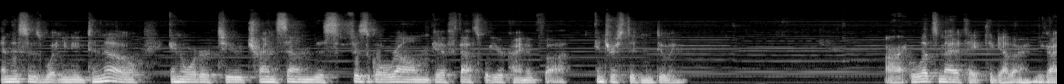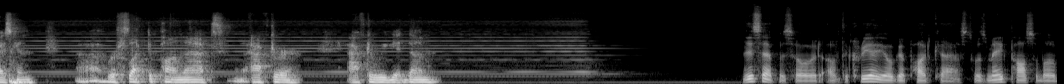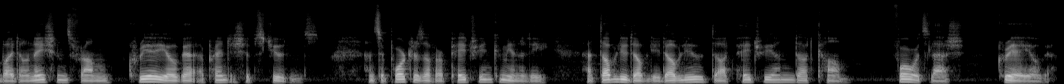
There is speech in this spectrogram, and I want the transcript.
And this is what you need to know in order to transcend this physical realm if that's what you're kind of uh, interested in doing. All right, well, let's meditate together. You guys can uh, reflect upon that after after we get done. This episode of the Kriya Yoga podcast was made possible by donations from Kriya Yoga apprenticeship students and supporters of our Patreon community at www.patreon.com forward slash Kriya Yoga.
